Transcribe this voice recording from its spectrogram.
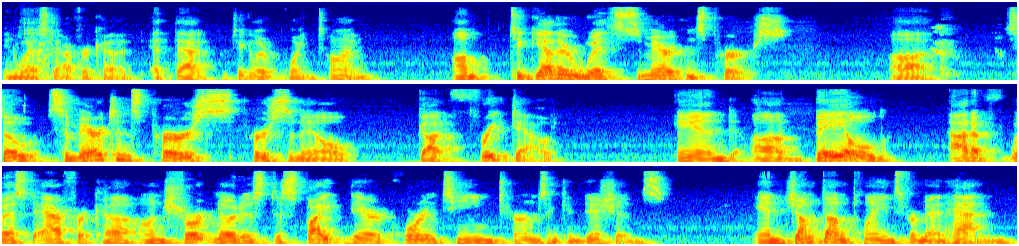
in West Africa at that particular point in time, um, together with Samaritan's Purse. Uh, so Samaritan's Purse personnel got freaked out and uh, bailed out of West Africa on short notice, despite their quarantine terms and conditions, and jumped on planes for Manhattan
